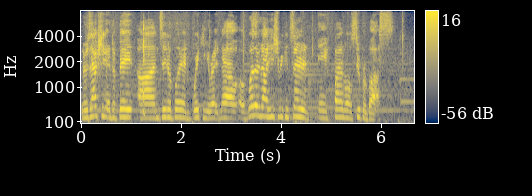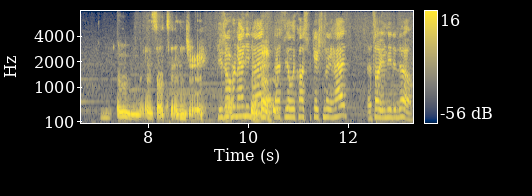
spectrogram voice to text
There's actually a debate on Xenoblade Wiki right now of whether or not he should be considered a final super boss. Ooh, insult to injury. He's over 99. That's the only classification they had. That's all you need to know.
